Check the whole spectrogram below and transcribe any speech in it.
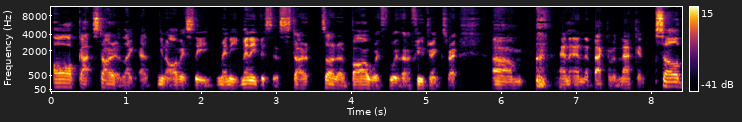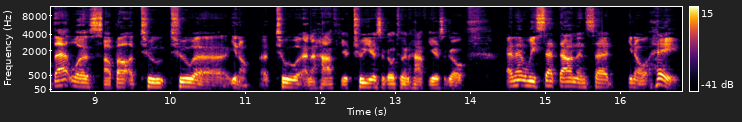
all got started. Like at, you know, obviously many many businesses start started a bar with with a few drinks, right? Um, and and the back of a napkin. So that was about a two two uh you know a two and a half year two years ago, two and a half years ago. And then we sat down and said, you know, hey,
